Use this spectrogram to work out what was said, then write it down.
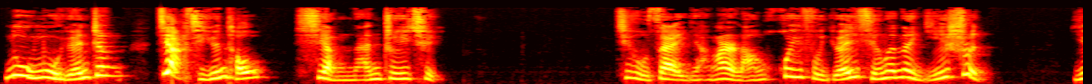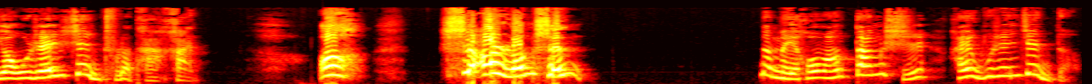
怒目圆睁，架起云头向南追去。就在杨二郎恢复原形的那一瞬，有人认出了他，喊：“啊，是二郎神！”那美猴王当时还无人认得，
